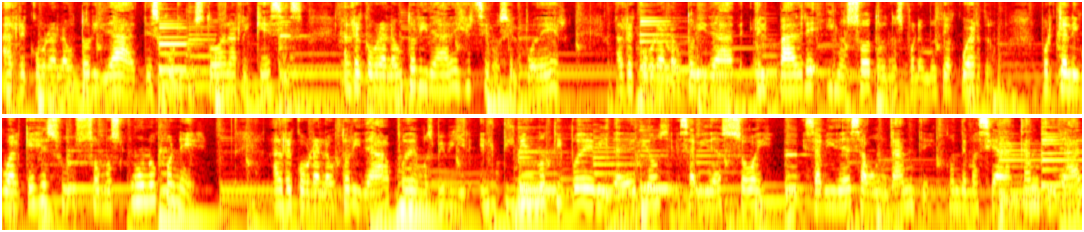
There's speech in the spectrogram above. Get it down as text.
Al recobrar la autoridad descubrimos todas las riquezas. Al recobrar la autoridad ejercemos el poder. Al recobrar la autoridad, el Padre y nosotros nos ponemos de acuerdo, porque al igual que Jesús somos uno con Él. Al recobrar la autoridad podemos vivir el mismo tipo de vida de Dios. Esa vida soy, esa vida es abundante, con demasiada cantidad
